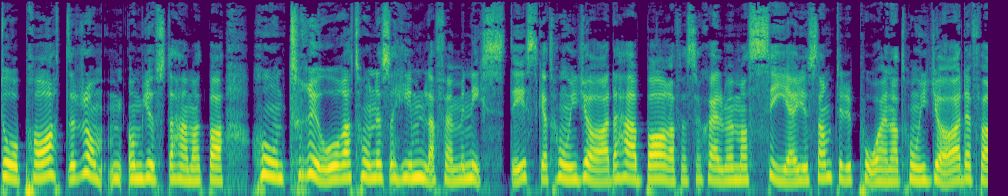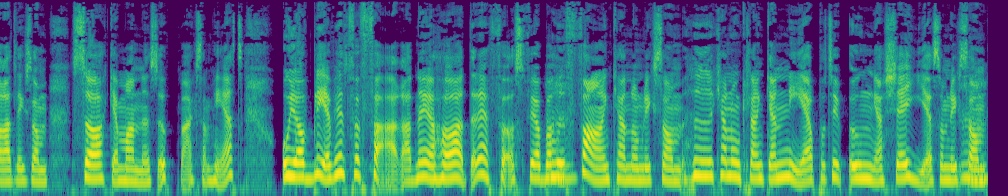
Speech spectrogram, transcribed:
då pratade de om- just det här med att bara, hon tror att hon är så himla feministisk, att hon gör det här bara för sig själv, men man ser ju samtidigt på henne att hon gör det för att liksom söka mannens uppmärksamhet. Och jag blev helt förfärad när jag hörde det först, för jag bara hur fan kan de liksom, hur kan hon klanka ner på typ unga tjejer som liksom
